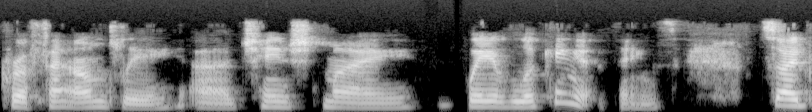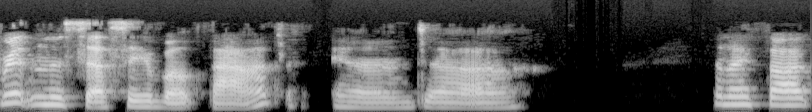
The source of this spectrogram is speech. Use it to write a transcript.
profoundly. Uh, changed my way of looking at things. So I'd written this essay about that, and uh, and I thought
